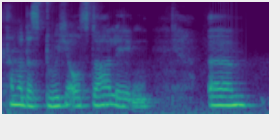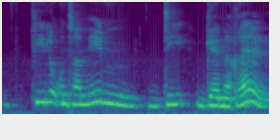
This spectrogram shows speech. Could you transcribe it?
kann man das durchaus darlegen. Ähm, viele Unternehmen, die generell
